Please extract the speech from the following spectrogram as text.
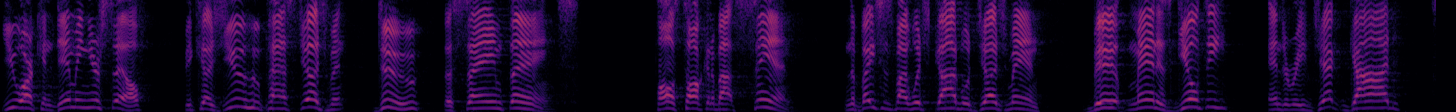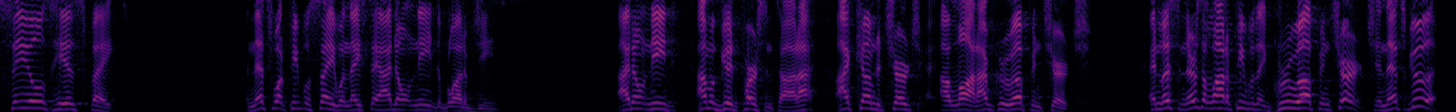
you are condemning yourself because you who pass judgment do the same things. Paul's talking about sin and the basis by which God will judge man. Man is guilty, and to reject God seals his fate. And that's what people say when they say, I don't need the blood of Jesus. I don't need, I'm a good person, Todd. I, I come to church a lot. I grew up in church. And listen, there's a lot of people that grew up in church, and that's good.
